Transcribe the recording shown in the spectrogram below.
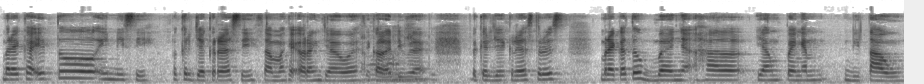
mereka itu ini sih pekerja keras sih sama kayak orang Jawa sih oh, kalau dibilang gitu. pekerja keras terus mereka tuh banyak hal yang pengen ditahu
